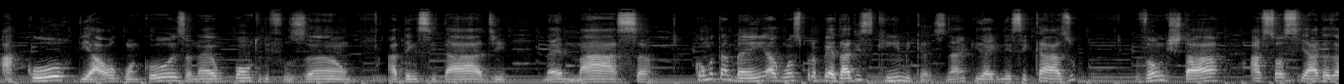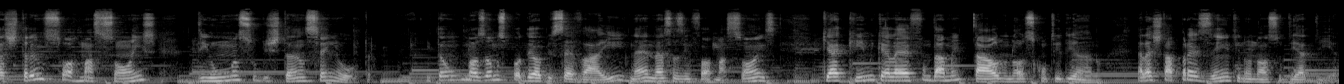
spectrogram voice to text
a cor de alguma coisa, né, o ponto de fusão, a densidade, né, massa, como também algumas propriedades químicas, né, que aí nesse caso vão estar associadas às transformações de uma substância em outra. Então nós vamos poder observar aí, né, nessas informações, que a química ela é fundamental no nosso cotidiano ela está presente no nosso dia a dia.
